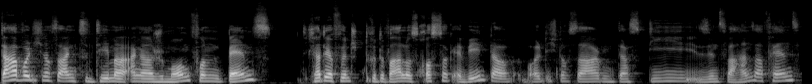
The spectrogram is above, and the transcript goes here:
da wollte ich noch sagen zum Thema Engagement von Bands. Ich hatte ja für Dritte Wahl aus Rostock erwähnt, da wollte ich noch sagen, dass die sind zwar Hansa-Fans,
